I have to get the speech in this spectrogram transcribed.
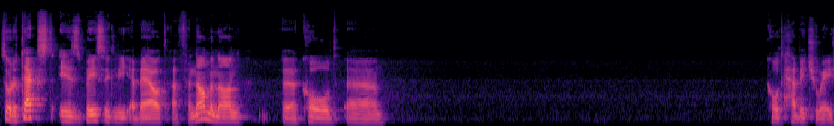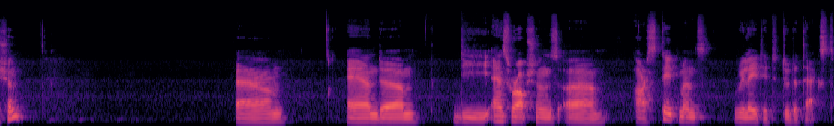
So the text is basically about a phenomenon uh, called uh, called habituation. Um, and um, the answer options uh, are statements related to the text.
